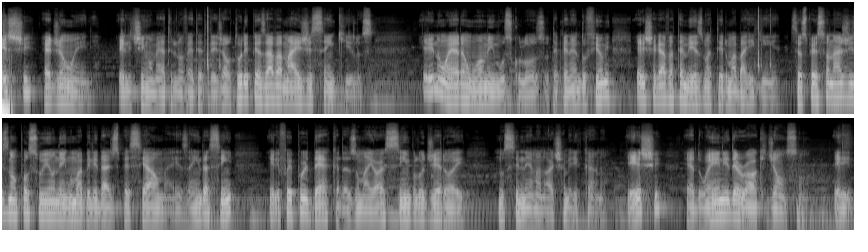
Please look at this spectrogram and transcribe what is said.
Este é John Wayne. Ele tinha 1,93m de altura e pesava mais de 100 quilos. Ele não era um homem musculoso, dependendo do filme, ele chegava até mesmo a ter uma barriguinha. Seus personagens não possuíam nenhuma habilidade especial, mas ainda assim, ele foi por décadas o maior símbolo de herói no cinema norte-americano. Este é Dwayne The Rock Johnson. Ele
